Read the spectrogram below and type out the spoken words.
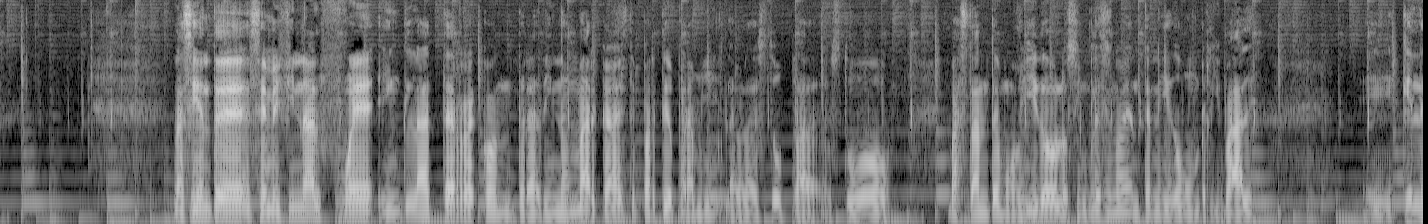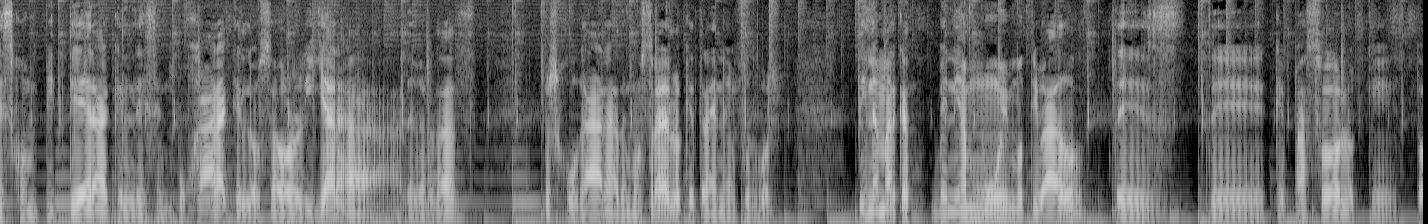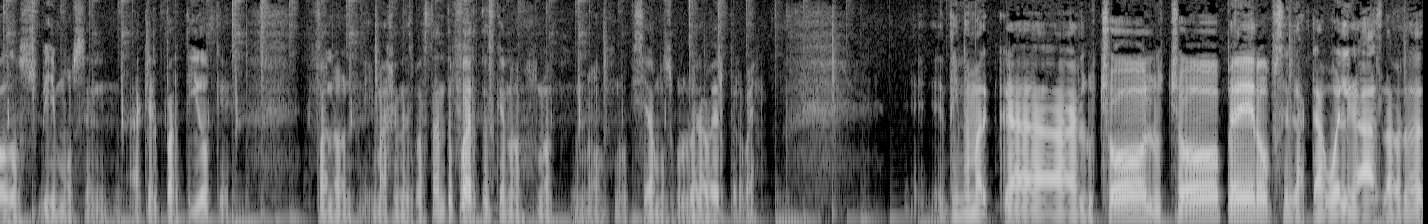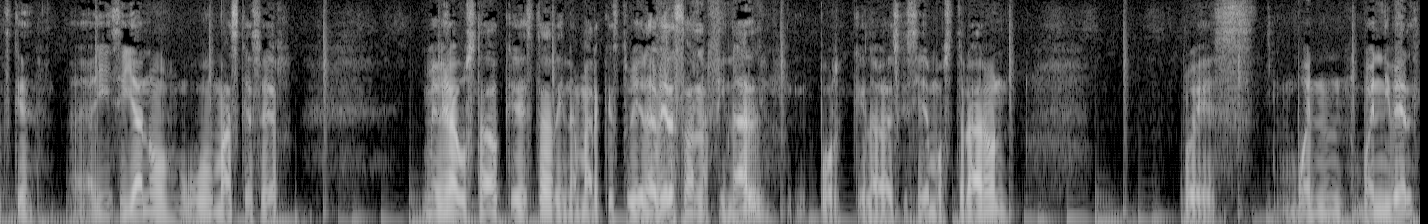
La siguiente semifinal fue Inglaterra contra Dinamarca. Este partido para mí, la verdad, estuvo, estuvo bastante movido. Los ingleses no habían tenido un rival eh, que les compitiera, que les empujara, que los orillara de verdad pues jugar, a demostrar lo que traen en fútbol. Dinamarca venía muy motivado desde que pasó lo que todos vimos en aquel partido que fueron imágenes bastante fuertes que no, quisiéramos volver a ver, pero bueno. Eh, Dinamarca luchó, luchó, pero se le acabó el gas, la verdad que ahí sí ya no hubo más que hacer. Me hubiera gustado que esta Dinamarca estuviera, hubiera estado en la final, porque la verdad es que sí demostraron pues buen, buen nivel.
